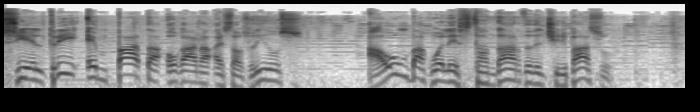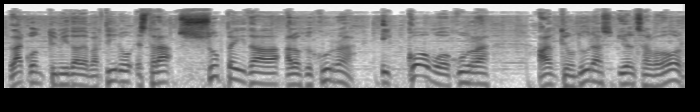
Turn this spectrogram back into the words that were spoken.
Si el Tri empata o gana a Estados Unidos, aún bajo el estandarte del chiripazo, la continuidad de partido estará supeditada a lo que ocurra y cómo ocurra ante Honduras y El Salvador.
